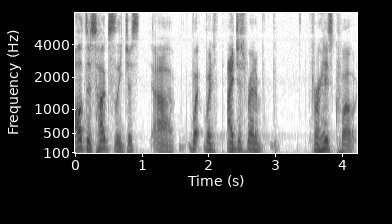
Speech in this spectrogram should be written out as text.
Aldous Huxley just uh, what what I just read for his quote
